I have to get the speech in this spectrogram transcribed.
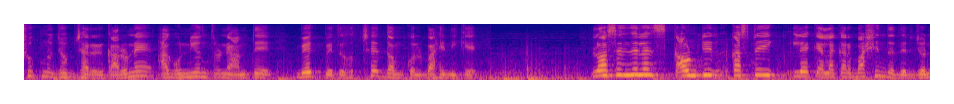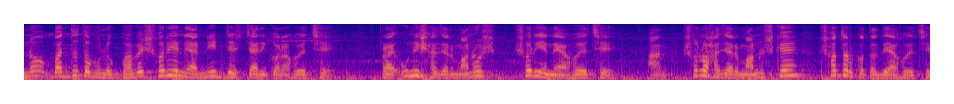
শুকনো ঝোপঝাড়ের কারণে আগুন নিয়ন্ত্রণে আনতে বেগ পেতে হচ্ছে দমকল বাহিনীকে। লস অ্যাঞ্জেলেস কাউন্টির কাস্টেইক লেক এলাকার বাসিন্দাদের জন্য বাধ্যতামূলকভাবে সরিয়ে নেওয়ার নির্দেশ জারি করা হয়েছে। প্রায় উনিশ হাজার মানুষ সরিয়ে নেওয়া হয়েছে। আর ষোলো হাজার মানুষকে সতর্কতা দেওয়া হয়েছে।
